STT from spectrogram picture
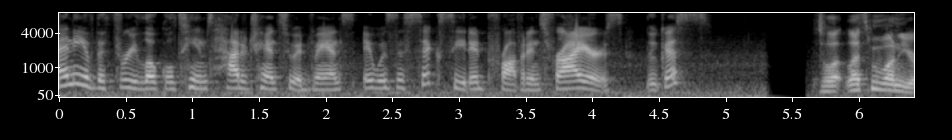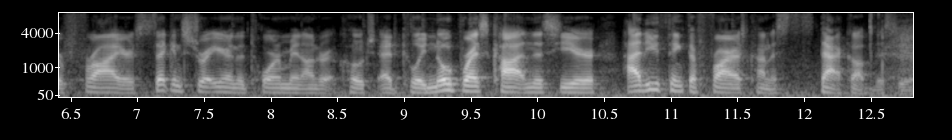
any of the three local teams had a chance to advance, it was the six seeded Providence Friars. Lucas? So let, us move on to your Friars. Second straight year in the tournament under Coach Ed Cooley. No Bryce Cotton this year. How do you think the Friars kind of stack up this year?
